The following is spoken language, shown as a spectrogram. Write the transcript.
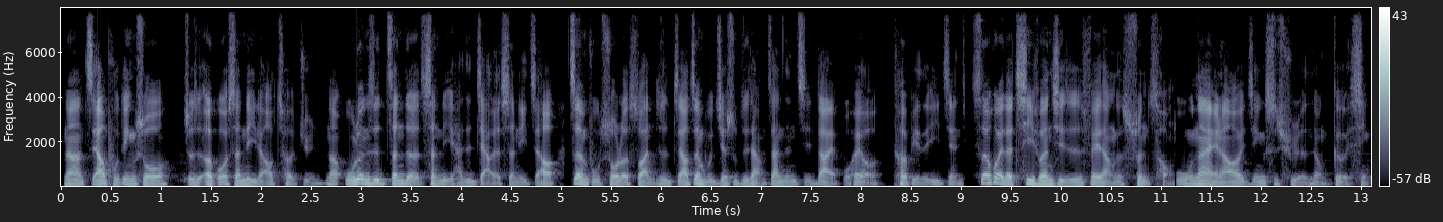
那只要普丁说就是俄国胜利了要撤军，那无论是真的胜利还是假的胜利，只要政府说了算，就是只要政府结束这场战争，其实大家也不会有特别的意见。社会的气氛其实是非常的顺从、无奈，然后已经失去了那种个性。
